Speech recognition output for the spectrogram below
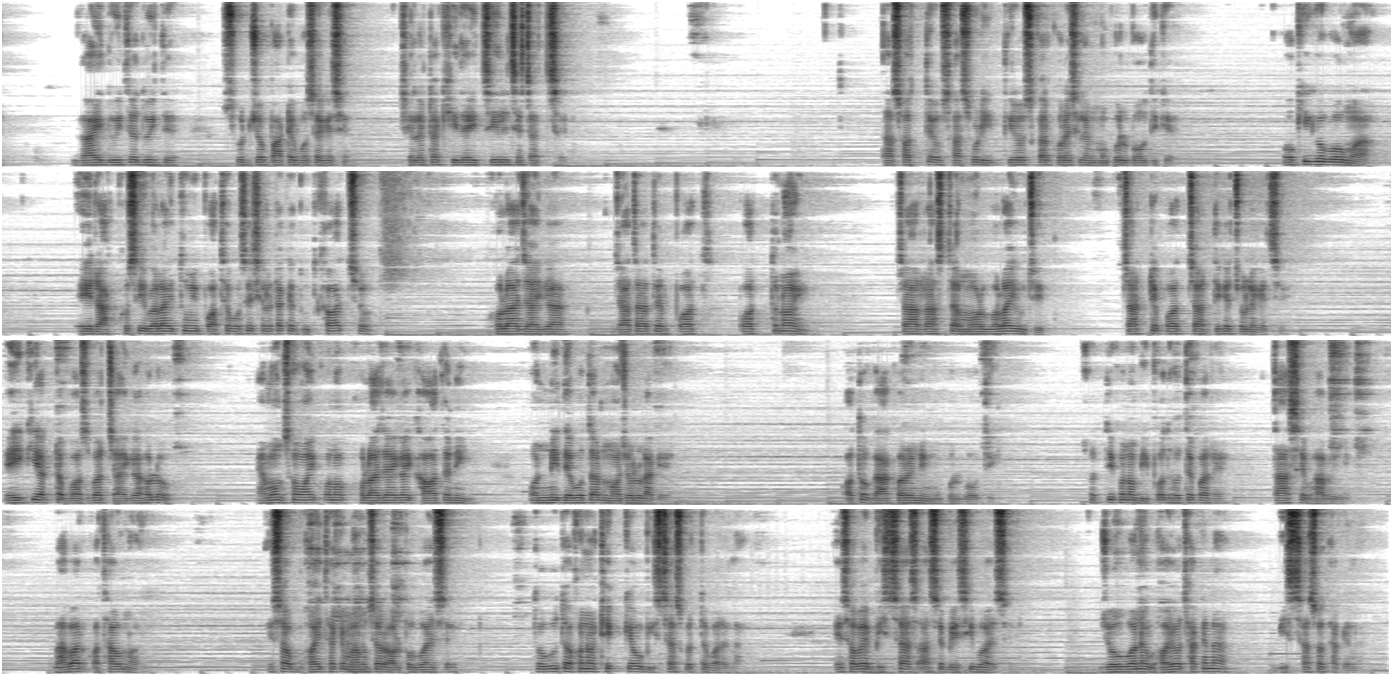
গায়ে দুইতে দুইতে সূর্য পাটে বসে গেছে। ছেলেটা খিদেই চিল চেঁচাচ্ছে। তা সত্ত্বেও শাশুড়ি তিরস্কার করেছিলেন মুকুল বৌদিকে। ও কি গো বৌমা, এই রাক্ষসী বেলায় তুমি পথে বসে ছেলেটাকে দুধ খাওয়াচ্ছ? খোলা জায়গা, যাতায়াতের পথ পথ তো নয়, চার রাস্তার মোড় বলাই উচিত। চারটে পথ চারদিকে চলে গেছে। এই কি একটা বসবার জায়গা হলো? এমন সময় কোনো খোলা জায়গায় খাওয়াতে নেই, অন্যি দেবতার নজর লাগে। অত গা করেনি মুকুল বৌদি। সত্যি কোনো বিপদ হতে পারে, তা সে ভাবেনি। ভাবার কথাও নয়। এসব ভয় থাকে মানুষের অল্প বয়সে। তবু তখনও ঠিক কেউ বিশ্বাস করতে পারে না। এসবে বিশ্বাস আসে বেশি বয়সে। যৌবনে ভয়ও থাকে না, বিশ্বাসও থাকে না।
